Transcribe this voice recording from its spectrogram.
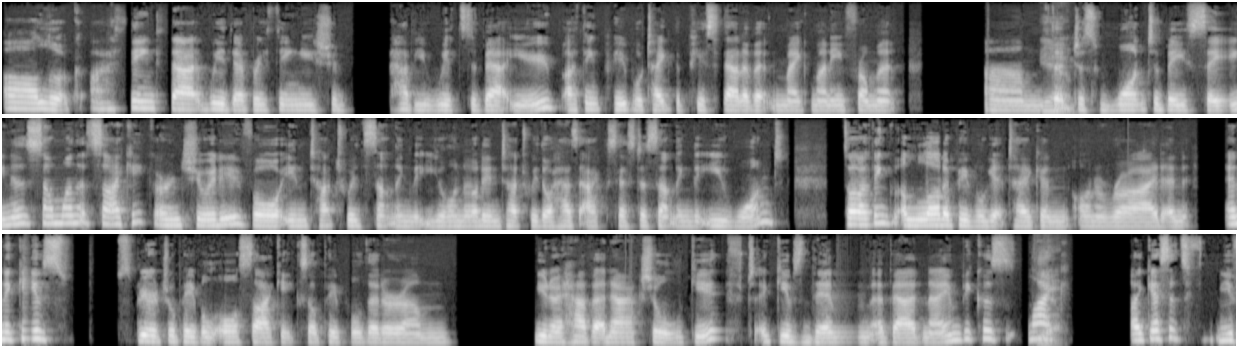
Oh, look, I think that with everything, you should have your wits about you. I think people take the piss out of it and make money from it um, Yeah. that just want to be seen as someone that's psychic or intuitive or in touch with something that you're not in touch with or has access to something that you want. So I think a lot of people get taken on a ride and, and it gives spiritual people or psychics or people that are, um, you know, have an actual gift, it gives them a bad name because, like, I guess it's you,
